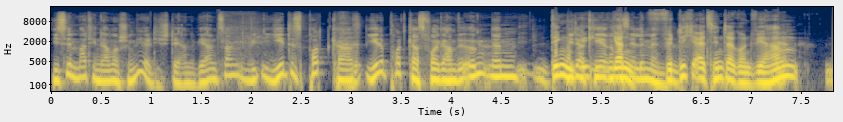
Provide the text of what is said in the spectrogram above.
Siehst du, Martin, da haben wir schon wieder die Sterne. Wir haben sagen, jedes Podcast, jede Podcast-Folge haben wir irgendein Ding, wiederkehrendes Jan, Element. Für dich als Hintergrund, wir haben, ja.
